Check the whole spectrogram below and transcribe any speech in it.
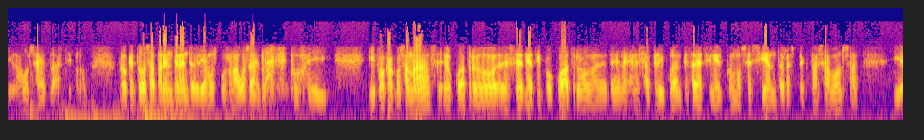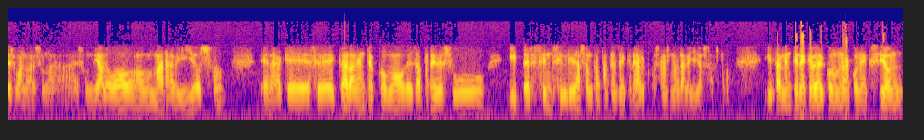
y una bolsa de plástico, ¿no? Lo que todos aparentemente veríamos pues una bolsa de plástico y, poca cosa más, el 4, ese tipo 4 en, en, esa película empieza a definir cómo se siente respecto a esa bolsa y es bueno, es, una, es un diálogo maravilloso en la que se ve claramente cómo desde a partir de su hipersensibilidad son capaces de crear cosas maravillosas. ¿no? Y también tiene que ver con una conexión,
